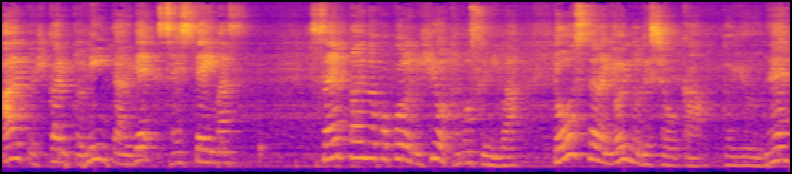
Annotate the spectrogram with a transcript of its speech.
愛と光と忍耐で接しています。先輩の心に火を灯すにはどうしたらよいのでしょうか？というね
